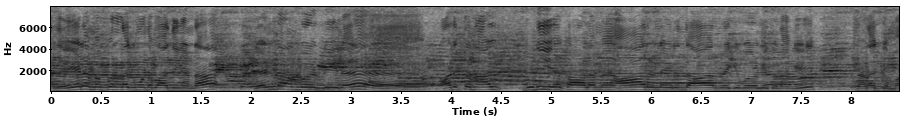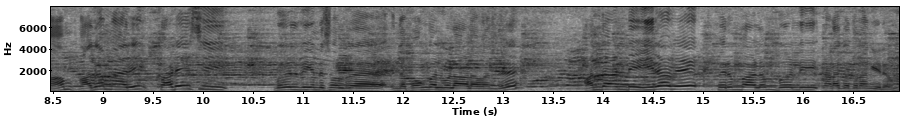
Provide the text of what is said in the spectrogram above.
அந்த ஏலம் எப்போ நடக்கும்னு பார்த்தீங்கன்னா ரெண்டாம் வேள்வியில் அடுத்த நாள் விடிய காலமே ஆறில் இருந்து ஆறரைக்கு வேள்வி தொடங்கி நடக்குமாம். அதே மாதிரி கடைசி வேள்வி என்று சொல்கிற இந்த பொங்கல் விழாவில் வந்து அந்த ஆண்டு இரவே பெரும்பாலும் வேள்வி நடக்க தொடங்கிடும்.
